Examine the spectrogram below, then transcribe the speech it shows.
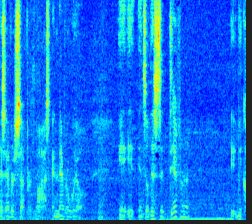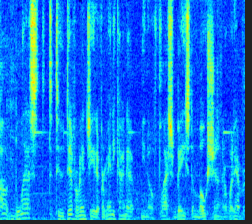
has ever suffered loss and never will. It, it, and so this is a different we call it blessed to, to differentiate it from any kind of you know flesh-based emotion or whatever.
